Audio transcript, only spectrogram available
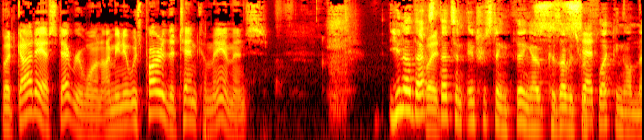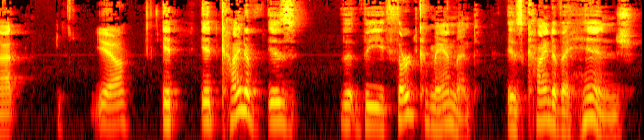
but God asked everyone. I mean, it was part of the Ten Commandments. You know, that's, that's an interesting thing uh, because I was Set- reflecting on that. Yeah. It, it kind of is the, the third commandment is kind of a hinge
